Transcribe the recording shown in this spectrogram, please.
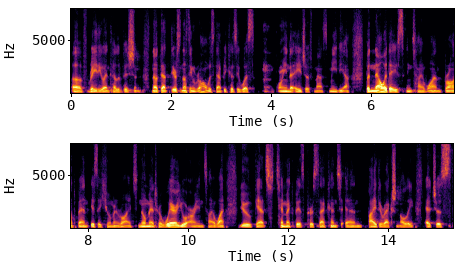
of radio and television. Now that there's nothing wrong with that because it was born in the age of mass media. But nowadays in Taiwan, broadband is a human right. No matter where you are in Taiwan, you get 10 megabits per second and bidirectionally at just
